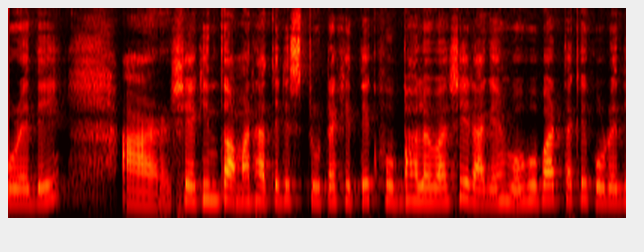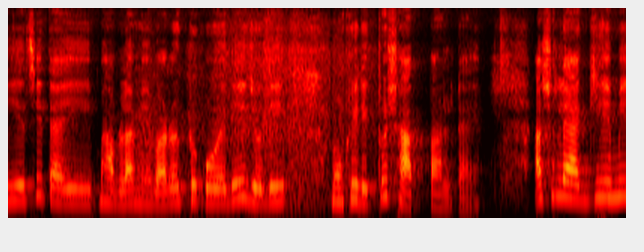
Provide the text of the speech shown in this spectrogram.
করে দিই। আর সে কিন্তু আমার হাতের স্টুটা খেতে খুব ভালোবাসে, এর আগে আমি বহুবার তাকে করে দিয়েছি, তাই ভাবলাম এবারও একটু করে দিই, যদি মুখের একটু স্বাদ পাল্টায়। আসলে একঘেয়েমি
